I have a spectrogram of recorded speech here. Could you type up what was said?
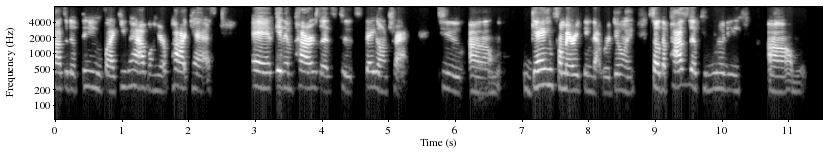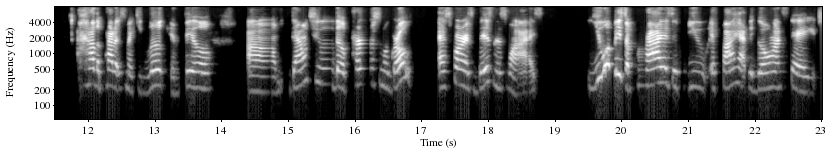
positive things like you have on your podcast, and it empowers us to stay on track, to um, gain from everything that we're doing. So the positive community, um, how the products make you look and feel, um, down to the personal growth as far as business wise. You would be surprised if you if I had to go on stage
